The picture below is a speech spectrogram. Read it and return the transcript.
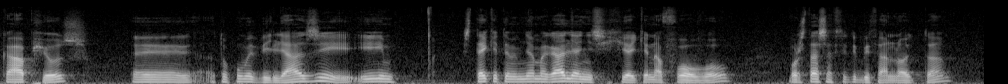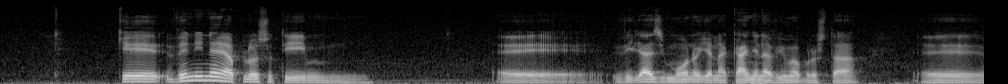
κάποιος ε, το πούμε δηλιάζει ή στέκεται με μια μεγάλη ανησυχία και ένα φόβο μπροστά σε αυτή την πιθανότητα και δεν είναι απλώς ότι ε, δηλιάζει μόνο για να κάνει ένα βήμα μπροστά Ε,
